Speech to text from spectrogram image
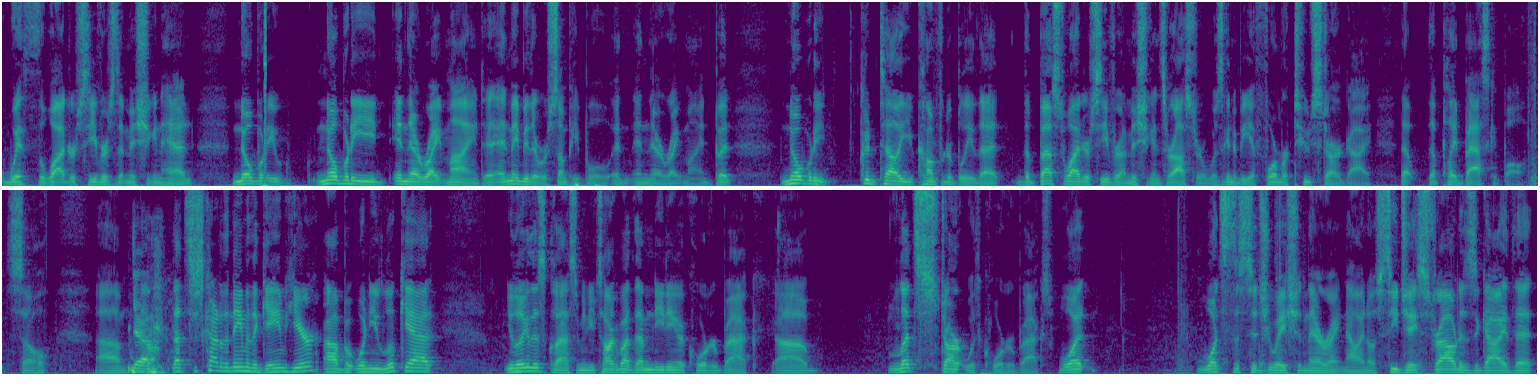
with the wide receivers that Michigan had, nobody nobody in their right mind, and maybe there were some people in, in their right mind, but nobody could tell you comfortably that the best wide receiver on Michigan's roster was going to be a former two-star guy that that played basketball. So, um, yeah, that's just kind of the name of the game here. Uh, but when you look at you look at this class, I mean, you talk about them needing a quarterback. Uh, let's start with quarterbacks. What what's the situation there right now? I know C.J. Stroud is a guy that,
